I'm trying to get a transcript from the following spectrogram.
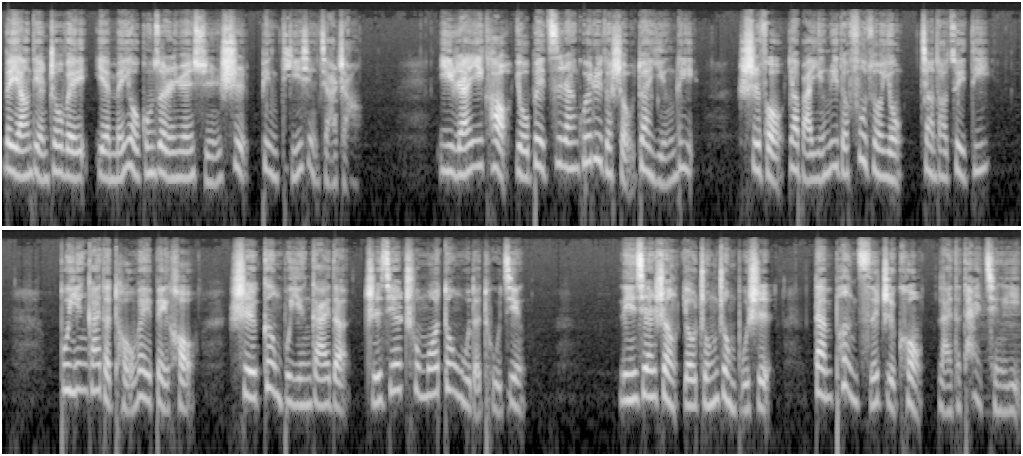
喂养点周围也没有工作人员巡视并提醒家长。已然依靠有悖自然规律的手段盈利，是否要把盈利的副作用降到最低？不应该的投喂背后。是更不应该的直接触摸动物的途径。林先生有种种不适，但碰瓷指控来得太轻易。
